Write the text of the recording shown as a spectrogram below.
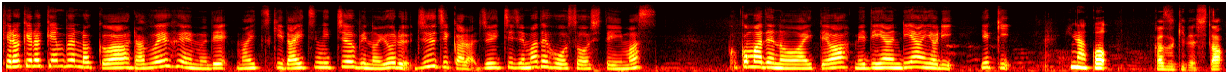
ケロケロ見聞録はラブ FM で毎月第1日曜日の夜10時から11時まで放送しています。ここまでのお相手はメディアンリアンよりゆきひなこ和樹でした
